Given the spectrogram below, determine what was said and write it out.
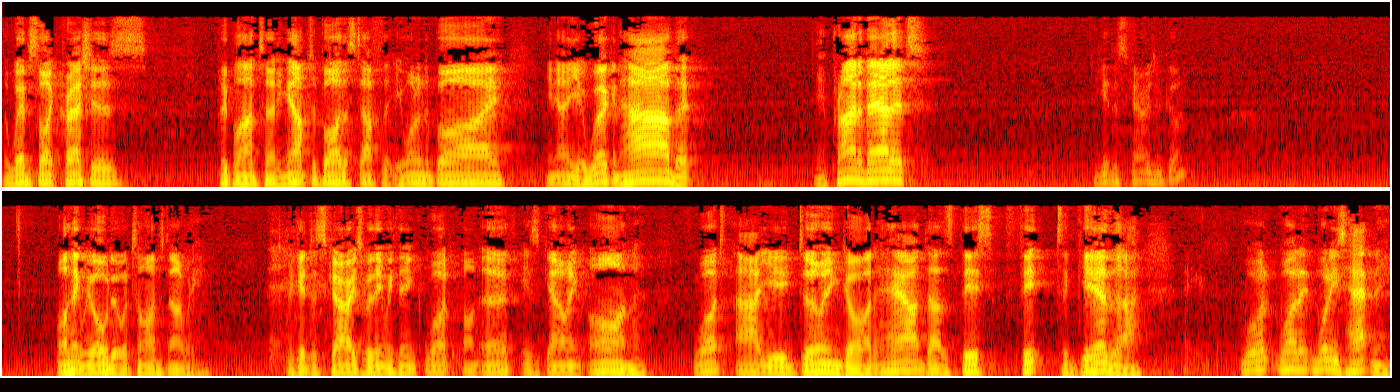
the website crashes, people aren't turning up to buy the stuff that you wanted to buy. You know, you're working hard, but you're praying about it. You get discouraged with God? Well, I think we all do at times, don't we? We get discouraged with Him. We think, what on earth is going on? What are you doing, God? How does this fit together? What, what, what is happening?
